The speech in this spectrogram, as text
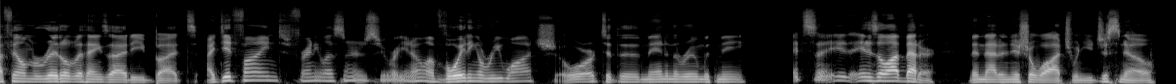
a film riddled with anxiety, but I did find for any listeners who are you know avoiding a rewatch or to the man in the room with me, it's uh, it, it is a lot better than that initial watch when you just know.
